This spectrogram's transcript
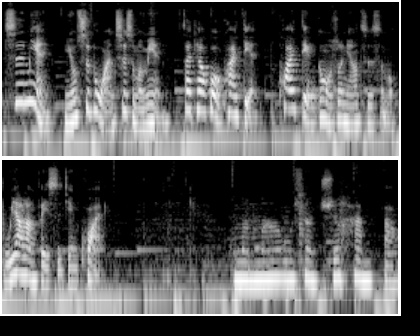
吃面？你又吃不完，吃什么面？再跳过，快点，快点跟我说你要吃什么，不要浪费时间，快！”妈妈，我想吃汉堡。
